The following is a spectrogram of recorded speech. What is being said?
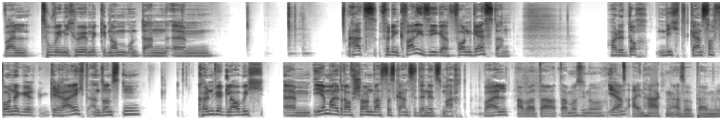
weil zu wenig Höhe mitgenommen und dann ähm, hat für den Qualisieger von gestern heute doch nicht ganz nach vorne gereicht. Ansonsten können wir, glaube ich, ähm, eher mal drauf schauen, was das Ganze denn jetzt macht. Weil. Aber da, da muss ich nur ja. kurz einhaken. Also beim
